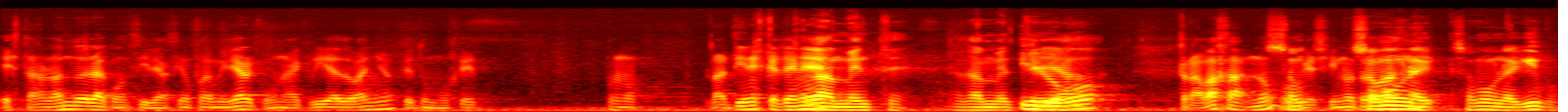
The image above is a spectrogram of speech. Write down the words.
estás hablando de la conciliación familiar con una cría de dos años que tu mujer, bueno, la tienes que tener Totalmente. totalmente y ya. luego trabajas, ¿no? Som- Porque si no somos, un, trabajas... e- somos un equipo.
